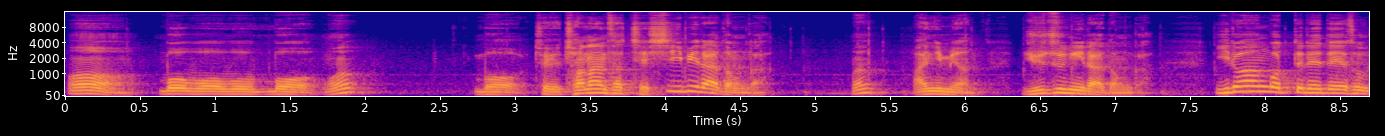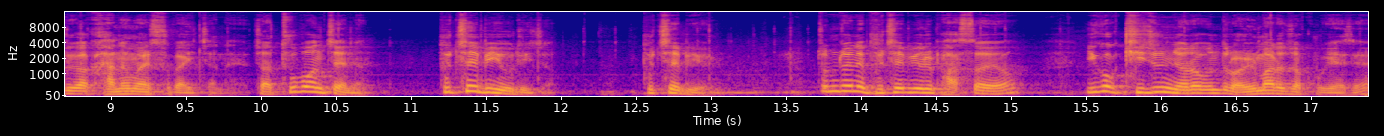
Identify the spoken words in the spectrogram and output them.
어, 뭐, 뭐, 뭐, 뭐, 어? 뭐, 저기 전환사채 CB라던가, 어? 아니면 유중이라던가, 이러한 것들에 대해서 우리가 가늠할 수가 있잖아요. 자, 두 번째는 부채 비율이죠. 부채 비율. 좀 전에 부채 비율 봤어요. 이거 기준 여러분들 얼마로 잡고 계세요?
